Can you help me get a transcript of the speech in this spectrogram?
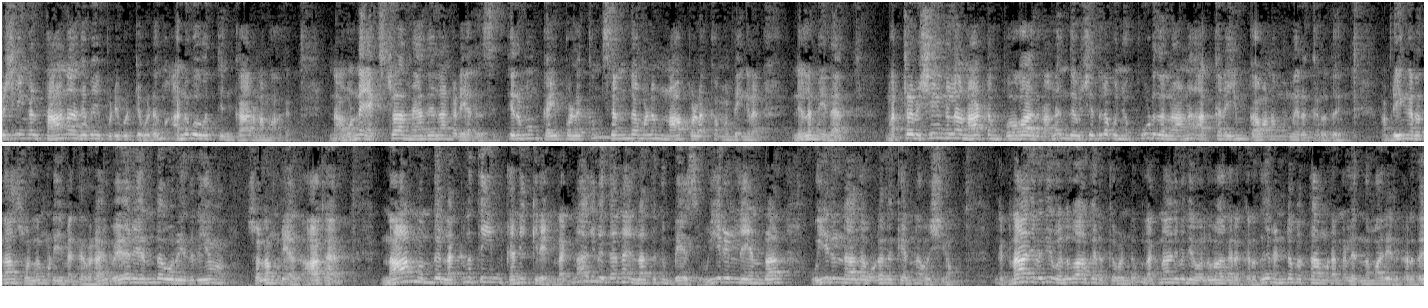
விஷயங்கள் தானாகவே பிடிபட்டுவிடும் அனுபவத்தின் காரணமாக. நான் ஒன்றும் எக்ஸ்ட்ரா மேதையெல்லாம் கிடையாது. சித்திரமும் கைப்பழக்கம் செந்தமிழும் நாப்பழக்கம் அப்படிங்கிற நிலைமையில மற்ற விஷயங்கள்ல நாட்டம் போகாதனால இந்த விஷயத்துல கொஞ்சம் கூடுதலான அக்கறையும் கவனமும் இருக்கிறது. அப்படிங்கறது தான் சொல்ல முடியுமே தவிர வேற எந்த ஒரு இதுலையும் சொல்ல முடியாது. ஆக நான் வந்து லக்னத்தையும் கணிக்கிறேன். லக்னாதிபதி தானே எல்லாத்துக்கும் பேஸ் உயிரில்லை என்றால் உயிரில்லாத உடலுக்கு என்ன விஷயம்? லக்னாதிபதி வலுவாக இருக்க வேண்டும். லக்னாதிபதி வலுவாக இருக்கிறது. ரெண்டு பத்தாம் இடங்கள் எந்த மாதிரி இருக்கிறது?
